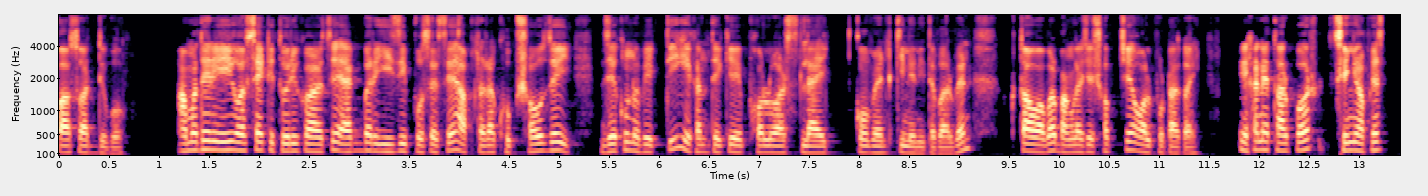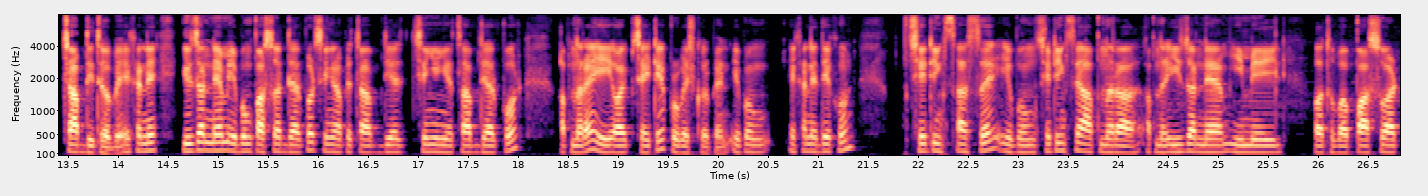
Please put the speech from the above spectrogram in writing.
পাসওয়ার্ড দেব। আমাদের এই ওয়েবসাইটটি তৈরি করা হয়েছে একবার ইজি প্রসেসে আপনারা খুব সহজেই যে কোনো ব্যক্তি এখান থেকে ফলোয়ার্স লাইক কমেন্ট কিনে নিতে পারবেন। তাও আবার বাংলাদেশের সবচেয়ে অল্প টাকায়। এখানে তারপর সিং আপের চাপ দিতে হবে। এখানে ইউজার নেম এবং পাসওয়ার্ড দেওয়ার পর সিং আপে চাপ দিয়ে সিঙ্গিংয়ে চাপ দেওয়ার পর আপনারা এই ওয়েবসাইটে প্রবেশ করবেন। এবং এখানে দেখুন সেটিংস আছে এবং সেটিংসে আপনারা, আপনার ইউজার নেম ইমেইল অথবা পাসওয়ার্ড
